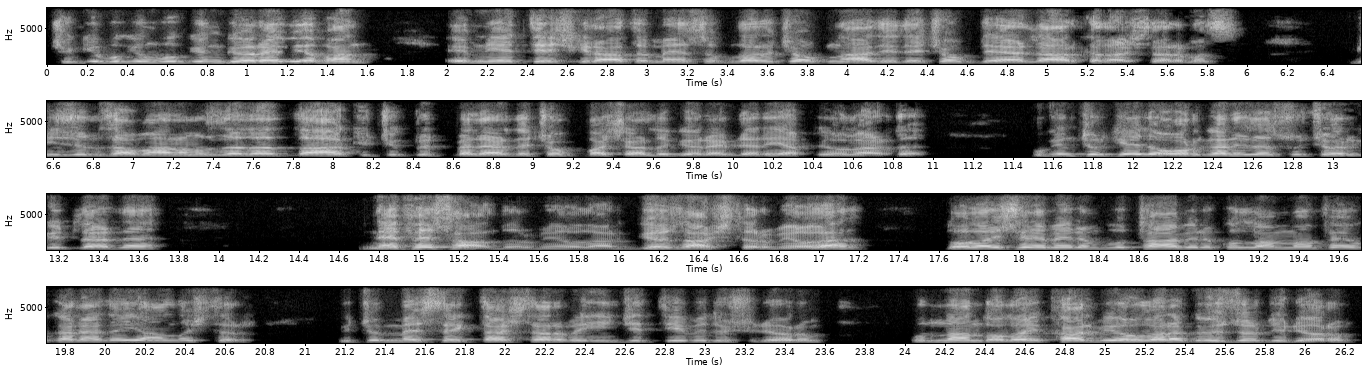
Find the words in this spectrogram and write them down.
Çünkü bugün bugün görev yapan Emniyet Teşkilatı mensupları çok nadide, çok değerli arkadaşlarımız. Bizim zamanımızda da daha küçük rütbelerde çok başarılı görevleri yapıyorlardı. Bugün Türkiye'de organize suç örgütlerine nefes aldırmıyorlar, göz açtırmıyorlar. Dolayısıyla benim bu tabiri kullanmam fevkalade yanlıştır. Bütün meslektaşlarımı incittiğimi düşünüyorum. Bundan dolayı kalbi olarak özür diliyorum.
